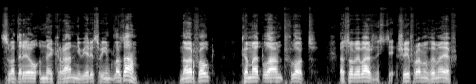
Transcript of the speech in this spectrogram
смотрел на экран, не веря своим глазам. Норфолк, Коматланд флот. Особой важности, шифром ВМФ.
